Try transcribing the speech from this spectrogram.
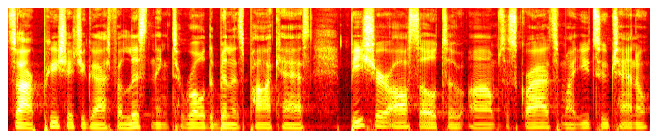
So I appreciate you guys for listening to Road to Billions podcast. Be sure also to um, subscribe to my YouTube channel.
